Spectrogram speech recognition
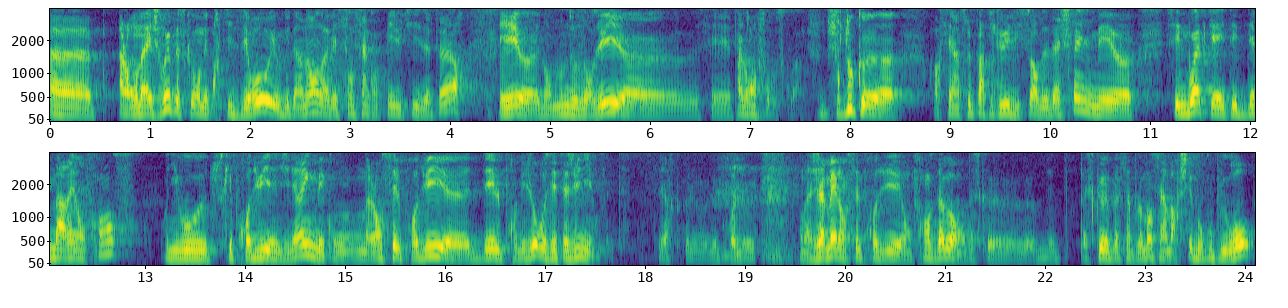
Euh, alors on a échoué parce qu'on est parti de zéro et au bout d'un an on avait 150 000 utilisateurs et euh, dans le monde d'aujourd'hui euh, c'est pas grand chose quoi. Surtout que, c'est un truc particulier de l'histoire de Dashlane mais c'est une boîte qui a été démarrée en France au niveau de tout ce qui est produit et engineering mais qu'on a lancé le produit dès le premier jour aux États-Unis en fait. C'est-à-dire que on n'a jamais lancé le produit en France d'abord, parce que, parce que bah, simplement c'est un marché beaucoup plus gros,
